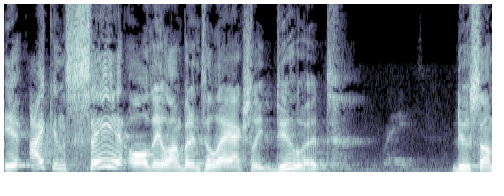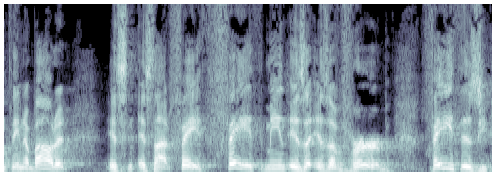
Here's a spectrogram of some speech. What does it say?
It, I can say it all day long, but until I actually do it, do something about it, it's, it's not faith. Faith means, is a, is a verb. Faith is you,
